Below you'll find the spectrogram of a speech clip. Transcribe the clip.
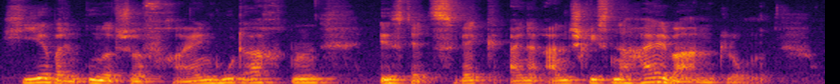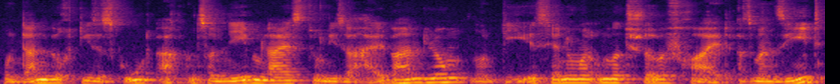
Hier bei den umsatzsteuerfreien Gutachten ist der Zweck eine anschließende Heilbehandlung. Und dann wird dieses Gutachten zur Nebenleistung dieser Heilbehandlung und die ist ja nun mal umsatzsteuerbefreit. Also man sieht,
